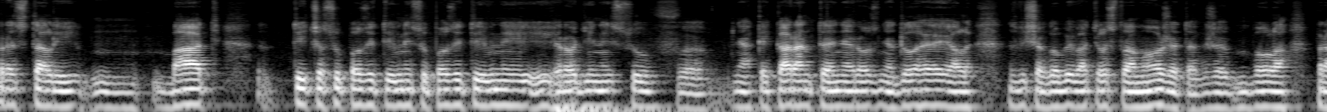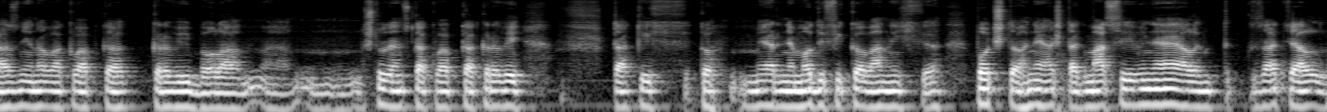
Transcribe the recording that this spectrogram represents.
prestali mm, báť, tí, čo sú pozitívni, sú pozitívni, ich rodiny sú v nejakej karanténe rôzne dlhej, ale zvyšok obyvateľstva môže, takže bola prázdninová kvapka krvi, bola mm, študentská kvapka krvi v takých ako mierne modifikovaných e, počtoch, nie až tak masívne, ale zatiaľ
